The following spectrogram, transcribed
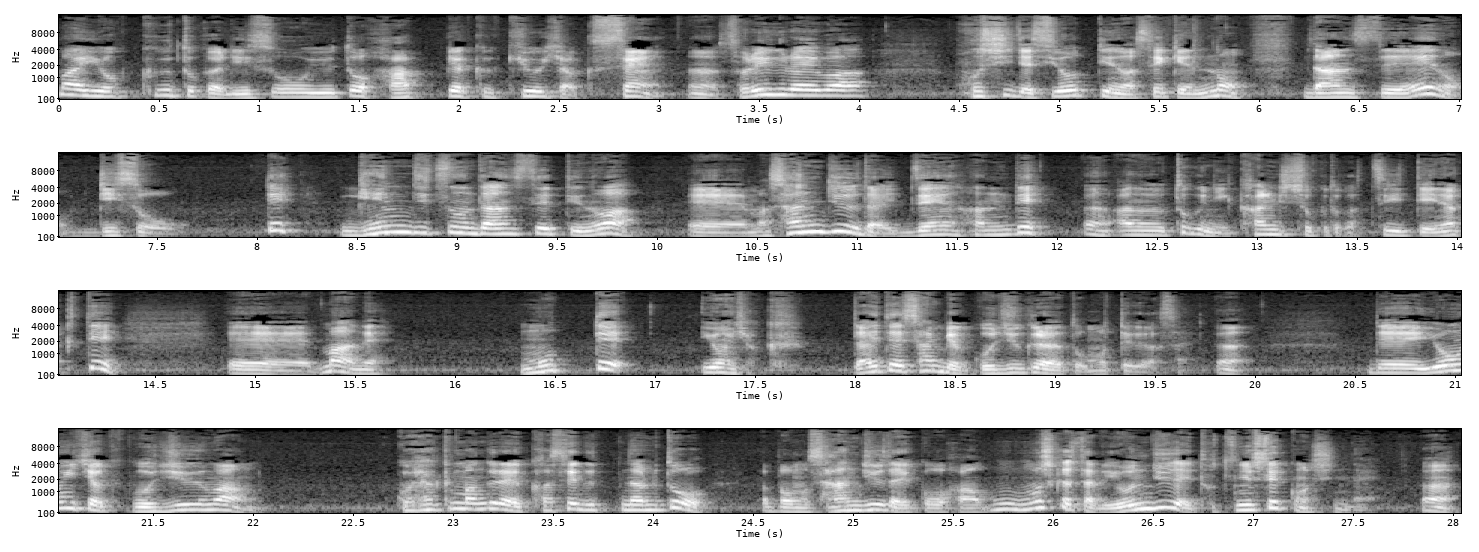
まあ、欲とか理想を言うと8009001000、うん、それぐらいは欲しいですよっていうのは世間の男性への理想。で現実の男性っていうのは、えーまあ、30代前半で、うん、あの特に管理職とかついていなくて、えー、まあね持って400大体350ぐらいだと思ってください、うん、で450万500万ぐらい稼ぐってなるとやっぱもう30代後半もしかしたら40代突入してるかもしれない、うん、っ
